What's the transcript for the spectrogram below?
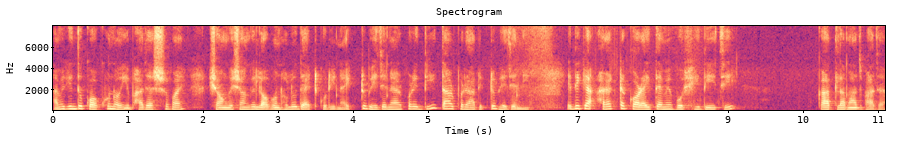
আমি কিন্তু কখনোই ভাজার সময় সঙ্গে সঙ্গে লবণ হলুদ অ্যাড করি না। একটু ভেজে নেওয়ার পরে দিই, তারপরে আরেকটু ভেজে নিই। এদিকে আর একটা কড়াইতে আমি বসিয়ে দিয়েছি কাতলা মাছ ভাজা।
